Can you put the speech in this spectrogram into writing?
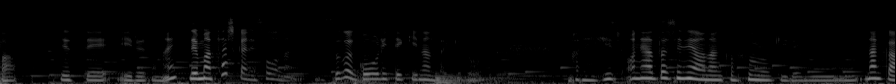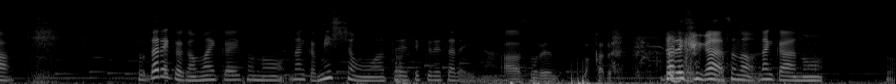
ぱ言っているじゃない？でまあ確かにそうなんすごい合理的なんだけど、なんかね非常に私にはなんか不向きでね。なんかそう誰かが毎回そのなんかミッションを与えてくれたらいいな、あーそれわかる。誰かがそのなんかあのそう。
